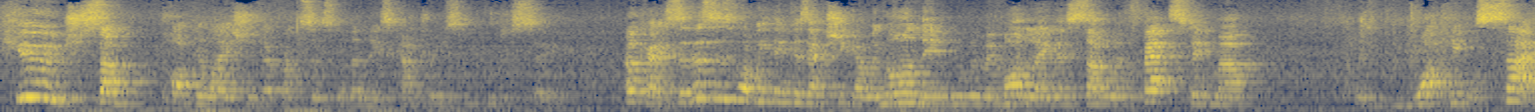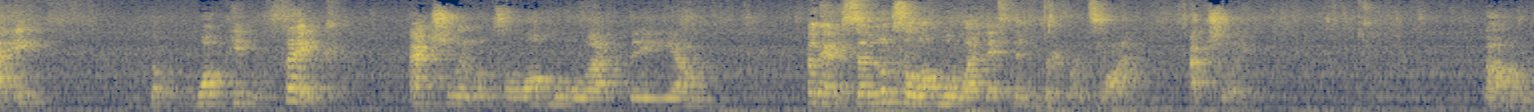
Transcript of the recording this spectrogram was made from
huge subpopulation differences within these countries. You can just see. Okay, so this is what we think is actually going on then when we're modelling this. So with fat stigma is what people say, but what people think actually looks a lot more like the, um, okay, so it looks a lot more like that thin preference line, actually. Um,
